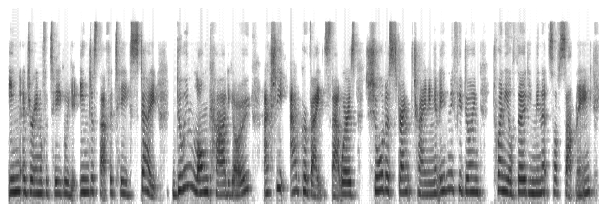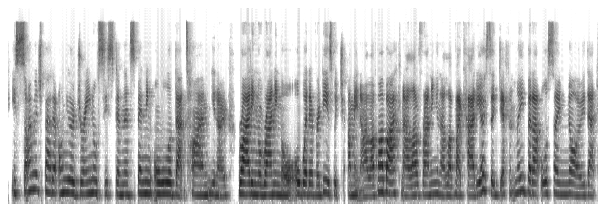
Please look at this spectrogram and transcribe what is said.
in adrenal fatigue or you're in just that fatigue state, doing long cardio actually aggravates that. Whereas shorter strength training, and even if you're doing 20 or 30 minutes of something, is so much better on your adrenal system than spending all of that time, you know, riding or running or, or whatever it is, which I mean, I love my bike and I love running and I love my cardio. So definitely. But I also know that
